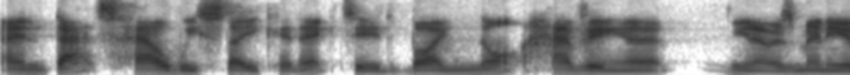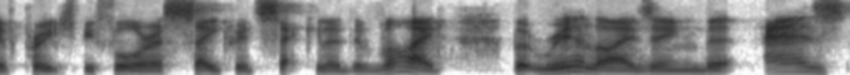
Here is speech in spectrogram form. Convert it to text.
And that's how we stay connected by not having a you know, as many have preached before, a sacred secular divide, but realizing that as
